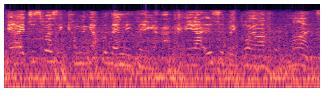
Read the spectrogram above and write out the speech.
And I just wasn't coming up with anything. I I mean, I, this has been going on for months.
